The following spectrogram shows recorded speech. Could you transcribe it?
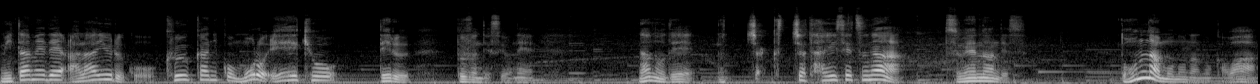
見た目であらゆるこう空間にこうもろ影響出る部分ですよね。なのでむちゃくちゃ大切な図面なんです。どんなものなのかは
